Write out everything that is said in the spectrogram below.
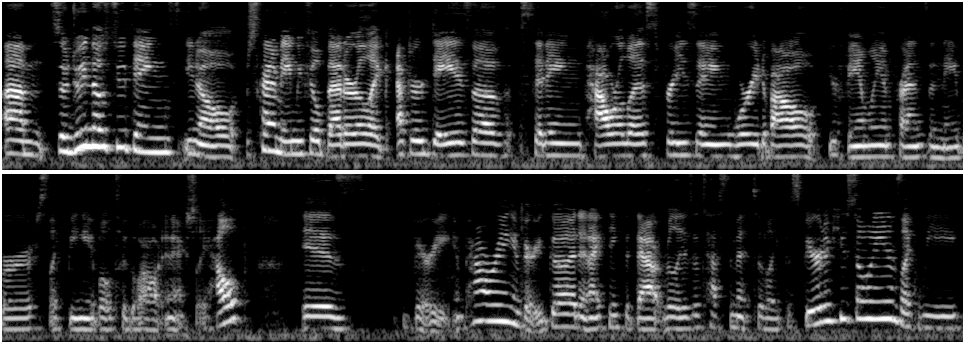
Um, so doing those two things, you know, just kind of made me feel better. Like after days of sitting powerless, freezing, worried about your family and friends and neighbors, like being able to go out and actually help is very empowering and very good. And I think that that really is a testament to like the spirit of Houstonians. Like we,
